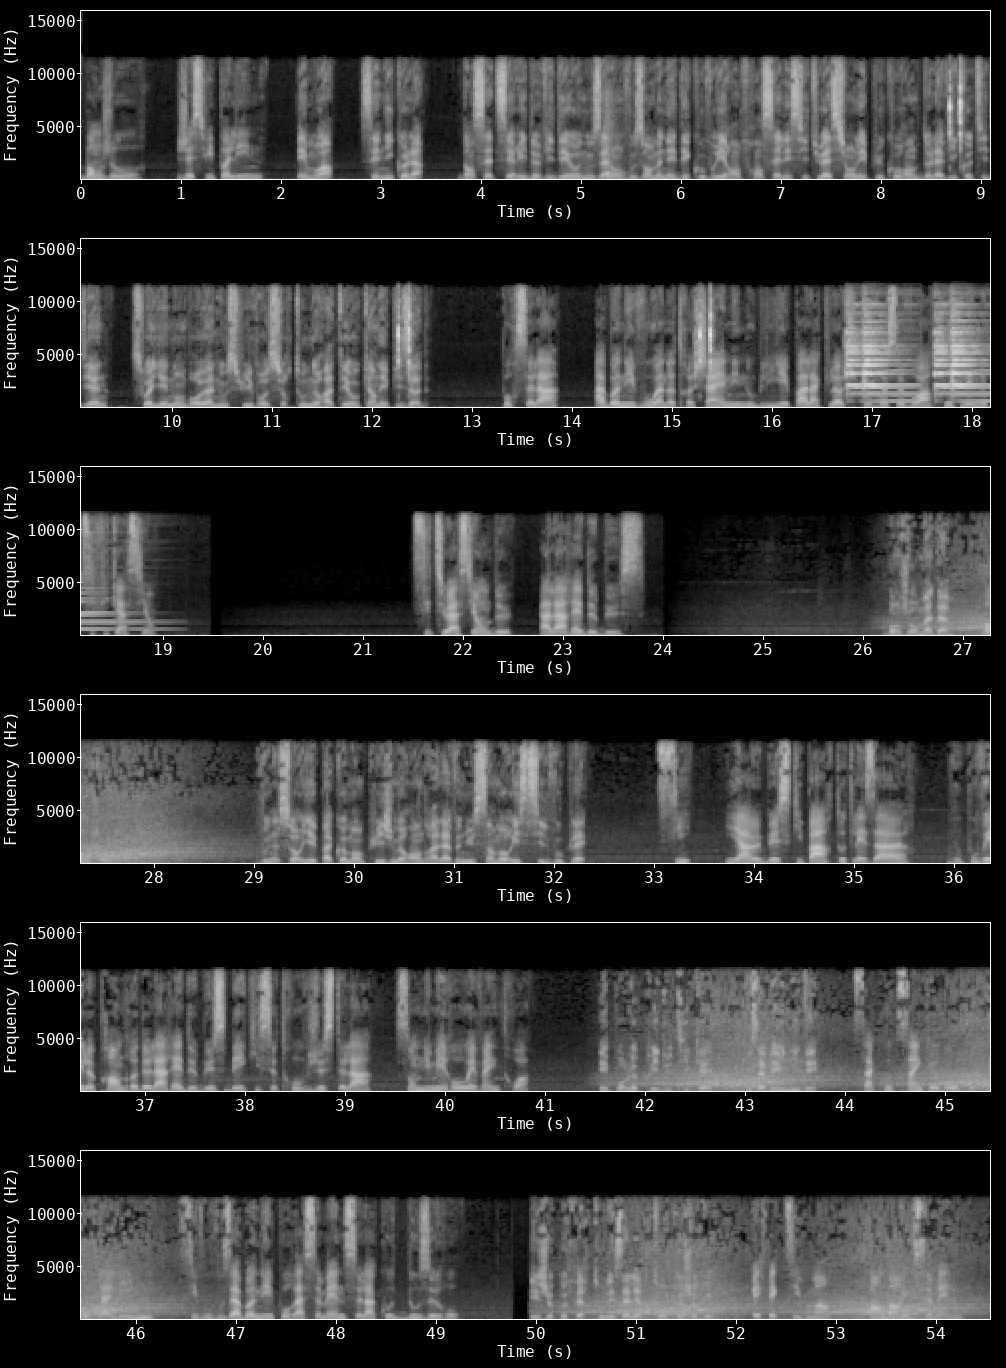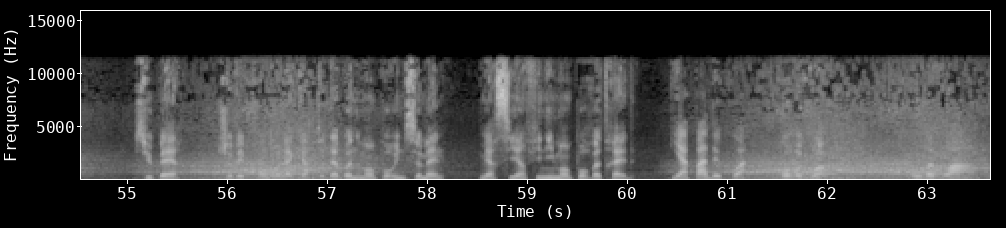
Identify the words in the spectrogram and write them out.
Bonjour, je suis Pauline. Et moi, c'est Nicolas. Dans cette série de vidéos nous allons vous emmener découvrir en français les situations les plus courantes de la vie quotidienne, soyez nombreux à nous suivre surtout ne ratez aucun épisode. Pour cela, abonnez-vous à notre chaîne et n'oubliez pas la cloche pour recevoir toutes les notifications. Situation 2. À l'arrêt de bus. Bonjour madame. Bonjour. Vous ne sauriez pas comment puis-je me rendre à l'avenue Saint-Maurice s'il vous plaît? Si, il y a un bus qui part toutes les heures, vous pouvez le prendre de l'arrêt de bus B qui se trouve juste là, son numéro est 23. Et pour le prix du ticket, vous avez une idée Ça coûte 5 euros pour toute la ligne, si vous vous abonnez pour la semaine cela coûte 12 euros. Et je peux faire tous les allers-retours que je veux. Effectivement, pendant une semaine. Super, je vais prendre la carte d'abonnement pour une semaine. Merci infiniment pour votre aide. Y a pas de quoi. Au revoir. Au revoir.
